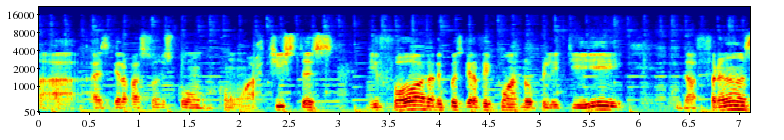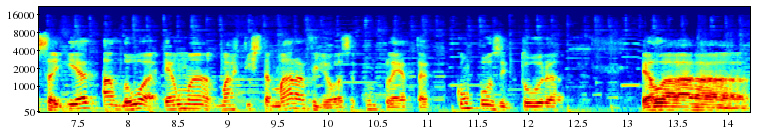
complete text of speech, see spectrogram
a- as gravações com, com artistas de fora, depois gravei com Arnaud Pelletier, da França. E a a Noa é uma, uma artista maravilhosa, completa, compositora, ela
